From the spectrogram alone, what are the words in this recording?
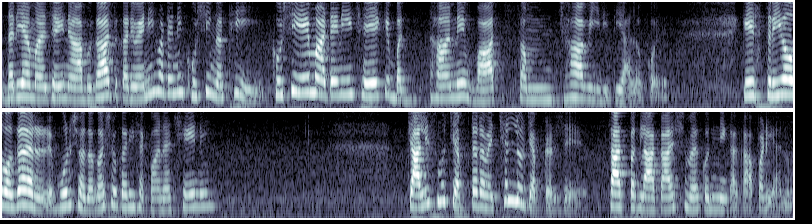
દરિયામાં જઈને આપઘાત કર્યો. એની માટેની ખુશી નથી. ખુશી એ માટેની છે કે બધાને વાત સમજાવી દીધી આ લોકોએ. કે સ્ત્રીઓ વગર પુરુષો તો કશું કરી શકવાના છે નહીં. ચાલીસમું ચેપ્ટર, હવે છેલ્લું ચેપ્ટર છે. સાત પગલા આકાશમાં કુદનિકા કાપડિયાનું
